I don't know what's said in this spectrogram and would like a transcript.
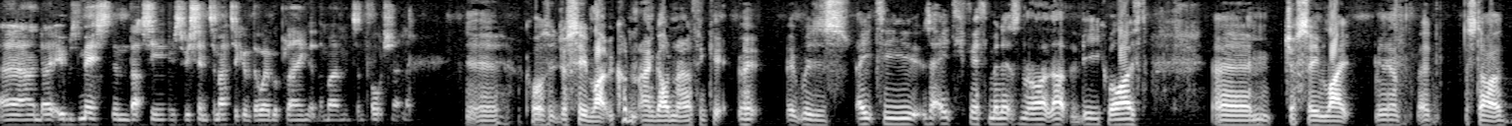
and uh, it was missed, and that seems to be symptomatic of the way we're playing at the moment, unfortunately. Yeah, of course, it just seemed like we couldn't hang on. And I think it, it, it was eighty, was it eighty fifth minute, something like that, that they equalised. Um, just seemed like you know the start of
